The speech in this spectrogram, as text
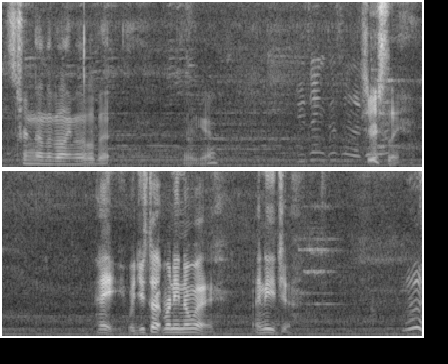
Let's turn down the volume a little bit. There we go. Seriously. Hey, would you stop running away? I need you. Eh.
